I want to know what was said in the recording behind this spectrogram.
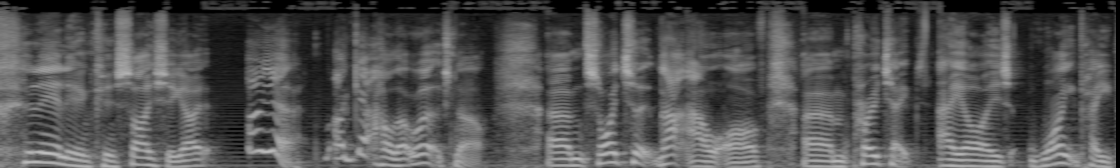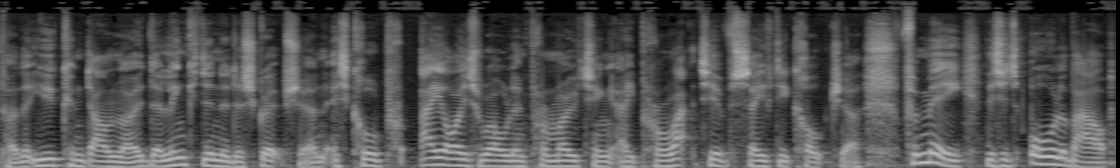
clearly and concisely go, oh yeah, I get how that works now. Um, so I took that out of um, Protex AI's white paper that you can download. The link is in the description. It's called AI's role in promoting a proactive safety culture. For me, this is all about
